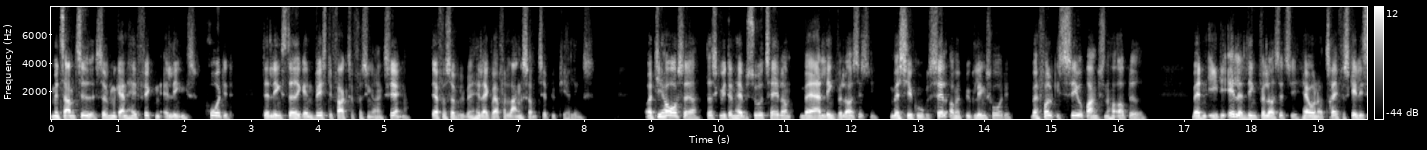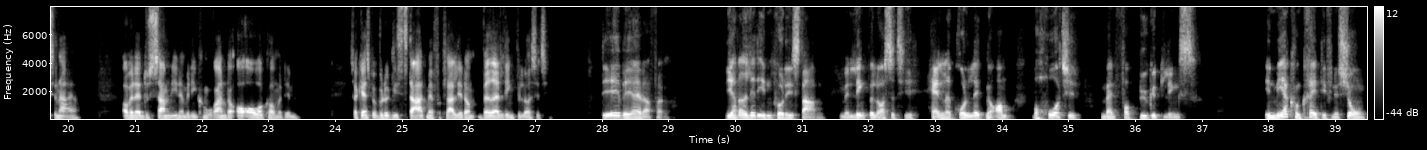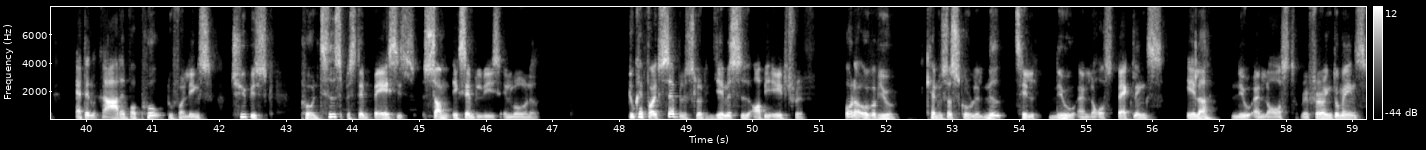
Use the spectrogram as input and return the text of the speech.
men samtidig så vil man gerne have effekten af links hurtigt, da links stadig er en væsentlig faktor for sine rangeringer. Derfor så vil man heller ikke være for langsom til at bygge de her links. Og de her årsager, der skal vi i den her episode tale om, hvad er link velocity, hvad siger Google selv om at bygge links hurtigt, hvad folk i SEO-branchen har oplevet, hvad den ideelle link velocity herunder tre forskellige scenarier, og hvordan du sammenligner med dine konkurrenter og overkommer dem. Så Kasper, vil du ikke lige starte med at forklare lidt om, hvad er link velocity? Det vil jeg i hvert fald. Vi har været lidt inde på det i starten, men link velocity handler grundlæggende om, hvor hurtigt man får bygget links. En mere konkret definition er den rate, hvorpå du får links, typisk på en tidsbestemt basis, som eksempelvis en måned. Du kan for eksempel slå din hjemmeside op i Ahrefs. Under Overview kan du så scrolle ned til New and Lost Backlinks eller New and Lost Referring Domains,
